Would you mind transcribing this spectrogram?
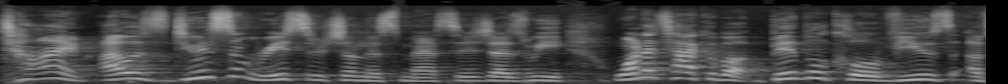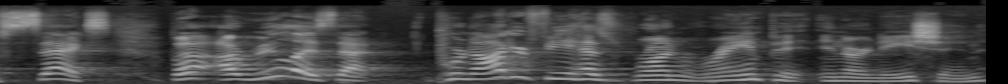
time. I was doing some research on this message as we want to talk about biblical views of sex, but I realized that pornography has run rampant in our nation,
